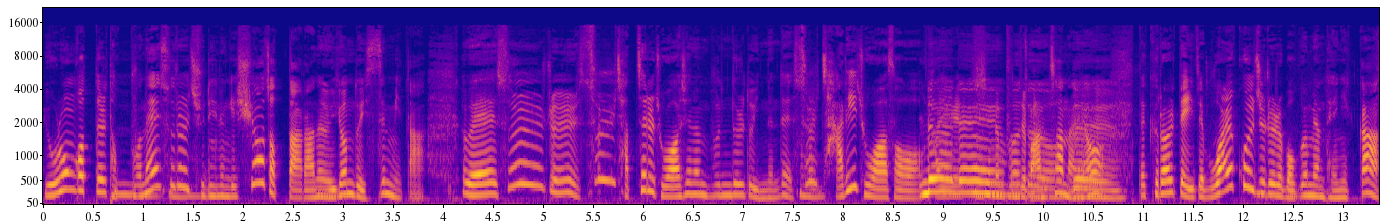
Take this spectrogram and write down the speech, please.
이런 것들 덕분에 음, 술을 줄이는 게 쉬워졌다라는 음. 의견도 있습니다. 왜 술을 술 자체를 좋아하시는 분들도 있는데 술 음. 자리 좋아서 네, 드시는 네, 분들 맞아요. 많잖아요. 네. 근데 그럴 때 이제 무알콜 주류를 먹으면 되니까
